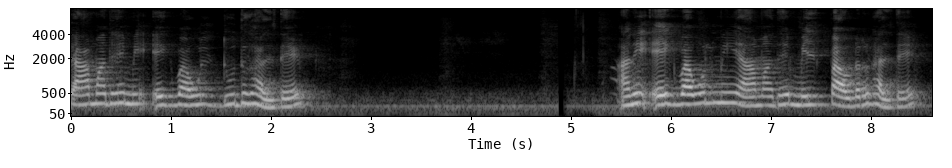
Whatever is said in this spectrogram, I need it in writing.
त्यामध्ये मी एक बाऊल दूध घालते. आणि एक बाऊल मी यामध्ये मिल्क पावडर घालते.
